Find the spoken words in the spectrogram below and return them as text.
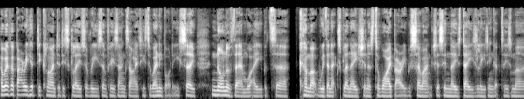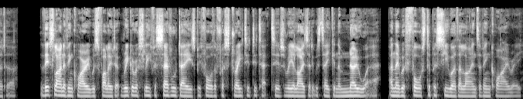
However, Barry had declined to disclose the reason for his anxiety to anybody, so none of them were able to come up with an explanation as to why Barry was so anxious in those days leading up to his murder. This line of inquiry was followed up rigorously for several days before the frustrated detectives realised that it was taking them nowhere and they were forced to pursue other lines of inquiry.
